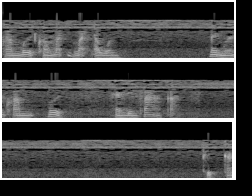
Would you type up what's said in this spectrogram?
ความมืดของมัดวัดตะวน ไม่เหมือนความมืด แห่งดินฟ้าอากาศ ผิดกัน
